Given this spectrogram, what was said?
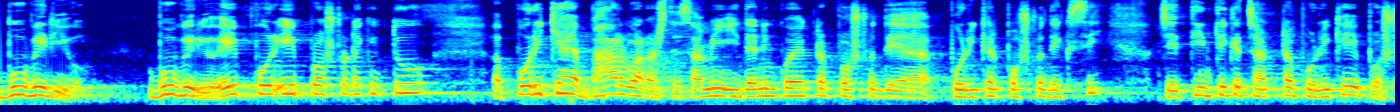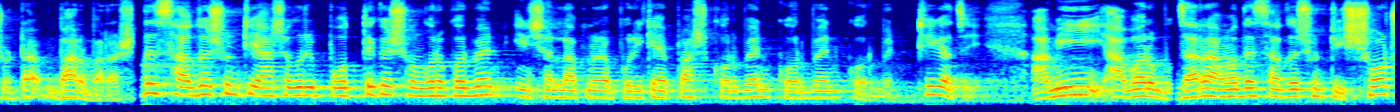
বুবেরিও বুবেরিও। এই এই প্রশ্নটা কিন্তু পরীক্ষায় বারবার আসতেছে। আমি ইদানিং কয়েকটা প্রশ্ন পরীক্ষার প্রশ্ন দেখছি যে তিন থেকে চারটা পরীক্ষায় এই প্রশ্নটা বারবার আসে। আমাদের সাজেশনটি আশা করি প্রত্যেকে সংগ্রহ করবেন। ইনশাল্লাহ আপনারা পরীক্ষায় পাশ করবেন করবেন করবেন। ঠিক আছে? আমি আবার যারা আমাদের সাজেশনটি শর্ট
